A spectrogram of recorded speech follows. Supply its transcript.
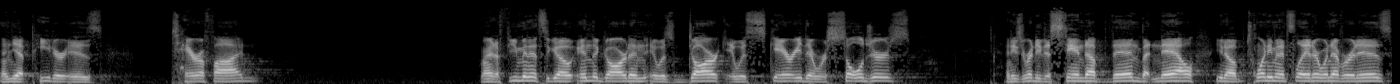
And yet Peter is terrified. Right, a few minutes ago in the garden, it was dark, it was scary, there were soldiers and he's ready to stand up then, but now, you know, 20 minutes later, whenever it is,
